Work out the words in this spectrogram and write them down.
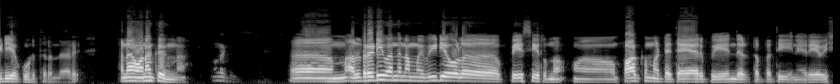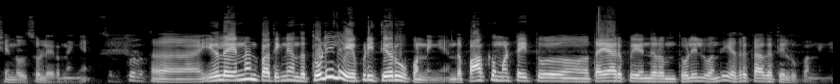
வீடியோ கொடுத்துருந்தாரு. அண்ணா வணக்கங்கண்ணா. வணக்கம். ஆல்ரெடி வந்து நம்ம வீடியோவில் பேசியிருந்தோம். அஹ், பாக்கு மட்டை தயாரிப்பு இயந்திரத்தை பற்றி நிறைய விஷயங்கள் சொல்லியிருந்தீங்க. இதில் என்னன்னு பார்த்தீங்கன்னா இந்த தொழிலை எப்படி தேர்வு பண்ணீங்க? இந்த பாக்கு மட்டை தொ- தயாரிப்பு இயந்திரம் தொழில் வந்து எதற்காக தேர்வு பண்ணீங்க?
